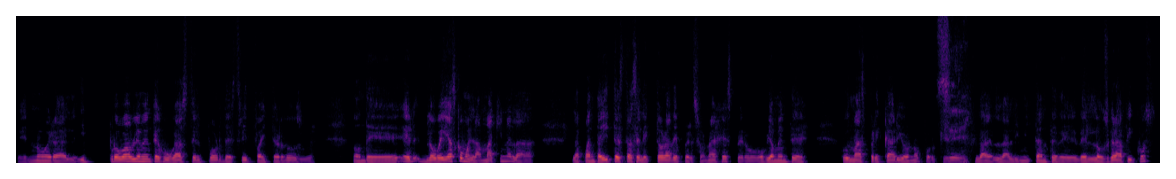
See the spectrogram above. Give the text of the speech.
eh, no era el, y probablemente jugaste el port de Street Fighter 2, güey, donde er, lo veías como en la máquina, la, la pantallita esta selectora de personajes, pero obviamente pues más precario, ¿no? Porque pues, la, limitante de, los gráficos.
